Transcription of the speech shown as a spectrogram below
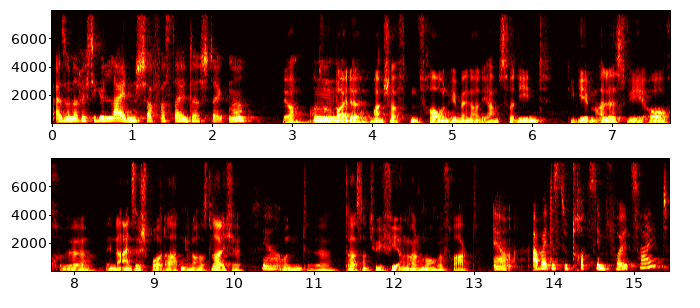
Also eine richtige Leidenschaft, was dahinter steckt, ne? Ja, also Mhm. beide Mannschaften, Frauen wie Männer, die haben es verdient. Die geben alles, wie auch äh, in Einzelsportarten genau das Gleiche. Ja. Und äh, da ist natürlich viel Engagement gefragt. Ja. Arbeitest du trotzdem Vollzeit?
